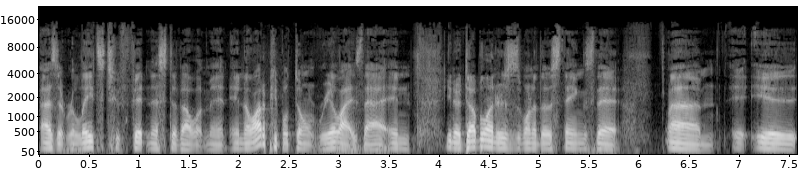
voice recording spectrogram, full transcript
as it relates to fitness development, and a lot of people don't realize that. And you know, double unders is one of those things that um, i- i-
